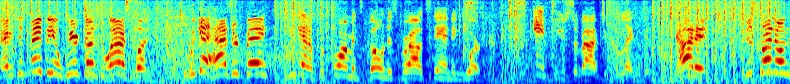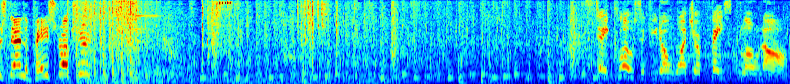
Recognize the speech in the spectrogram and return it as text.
Hey, this may be a weird time to ask, but do we get hazard pay? You get a performance bonus for outstanding work. If you survive to collect it. Got it. Just trying to understand the pay structure. Stay close if you don't want your face blown off.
